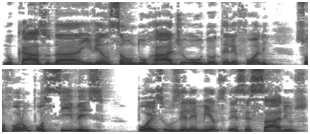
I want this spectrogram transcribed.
No caso da invenção do rádio ou do telefone, só foram possíveis, pois os elementos necessários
